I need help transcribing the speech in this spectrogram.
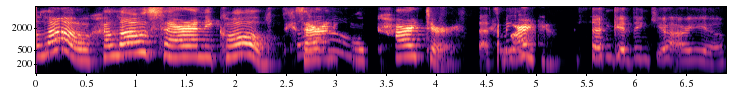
Hello, hello, Sarah Nicole. Hello. Sarah Nicole Carter. That's How me. are you? I'm good, thank you. How are you?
